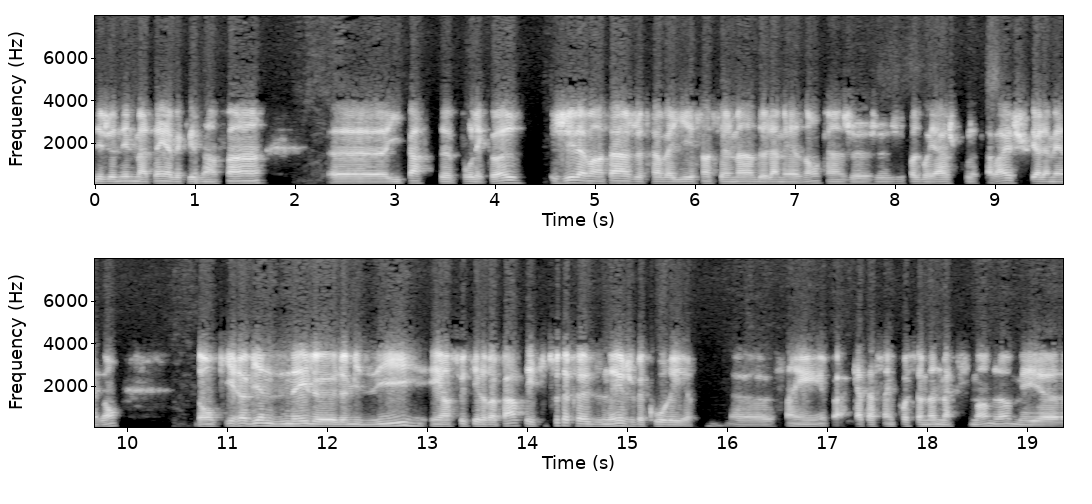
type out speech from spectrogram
déjeuner le matin avec les enfants. Euh, ils partent pour l'école. J'ai l'avantage de travailler essentiellement de la maison quand je n'ai pas de voyage pour le travail. Je suis à la maison. Donc, ils reviennent dîner le, midi et ensuite ils repartent. Et tout de suite après le dîner, je vais courir. Euh, cinq, ben, quatre à cinq fois semaine maximum, là, mais euh,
